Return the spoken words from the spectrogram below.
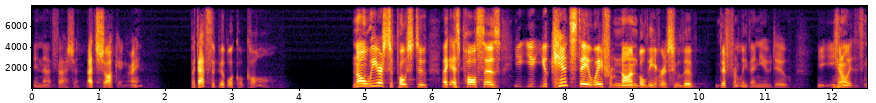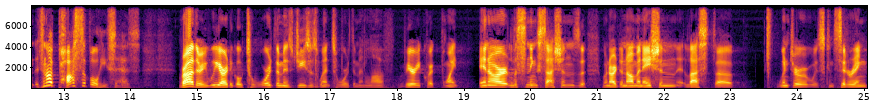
in that fashion. That's shocking, right? But that's the biblical call. No, we are supposed to, like as Paul says, you, you can't stay away from non believers who live differently than you do. You, know, it's, it's not possible, he says. Rather, we are to go toward them as Jesus went toward them in love. Very quick point. In our listening sessions, uh, when our denomination last uh, winter was considering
